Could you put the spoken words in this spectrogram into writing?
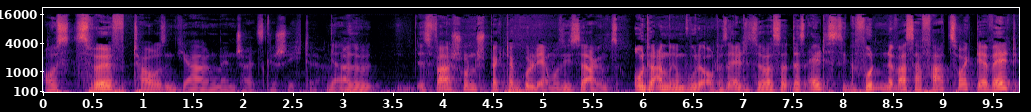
Aus 12.000 Jahren Menschheitsgeschichte. Ja. Also es war schon spektakulär, muss ich sagen. Unter anderem wurde auch das älteste, Wasser, das älteste gefundene Wasserfahrzeug der Welt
